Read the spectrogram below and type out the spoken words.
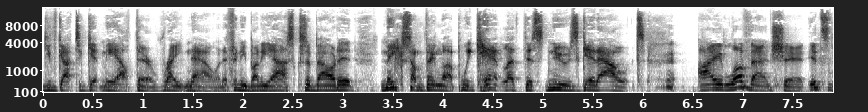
"You've got to get me out there right now, and if anybody asks about it, make something up. We can't let this news get out." I love that shit. It's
